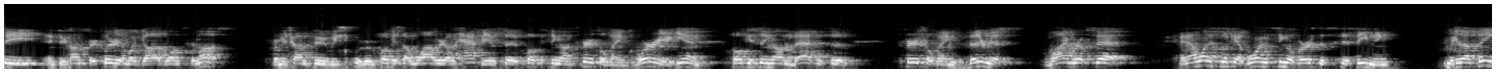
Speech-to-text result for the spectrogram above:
see and to concentrate clearly on what God wants from us. When we trying to, we, we're focused on why we're unhappy instead of focusing on spiritual things. Worry, again, focusing on that instead of spiritual things. Bitterness, why we're upset, and I want us to look at one single verse this, this evening because I think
